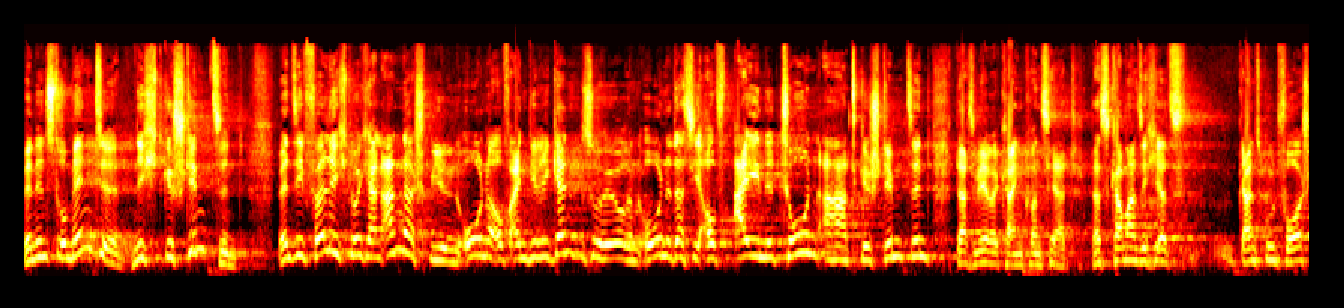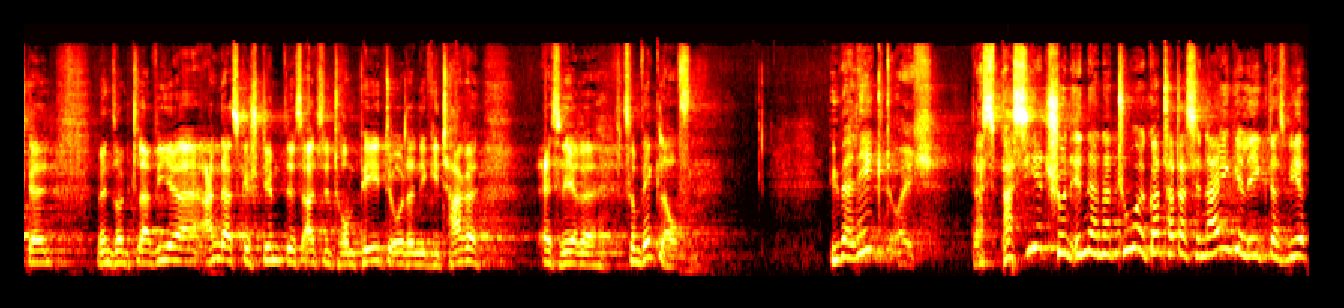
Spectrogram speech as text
wenn Instrumente nicht gestimmt sind, wenn sie völlig durcheinander spielen, ohne auf einen Dirigenten zu hören, ohne dass sie auf eine Tonart gestimmt sind, das wäre kein Konzert. Das kann man sich jetzt ganz gut vorstellen, wenn so ein Klavier anders gestimmt ist als eine Trompete oder eine Gitarre. Es wäre zum Weglaufen. Überlegt euch, das passiert schon in der Natur. Gott hat das hineingelegt, dass wir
